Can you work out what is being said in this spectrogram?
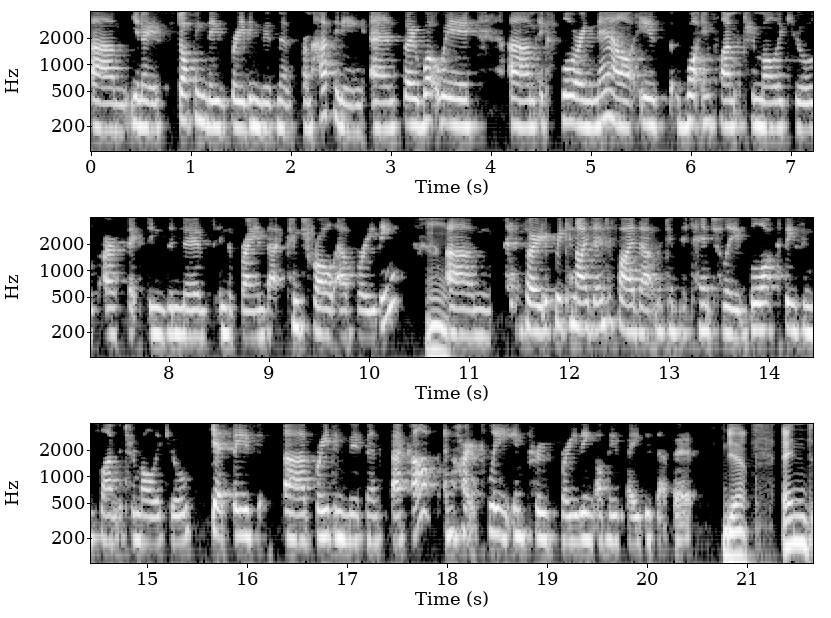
um, you know, stopping these breathing movements from happening. And so what we're um, exploring now is what inflammatory molecules are affecting the nerves in the brain that control our breathing. Mm. Um, so, if we can identify that, we can potentially block these inflammatory molecules, get these uh, breathing movements back up, and hopefully improve breathing of these babies at birth. Yeah. And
